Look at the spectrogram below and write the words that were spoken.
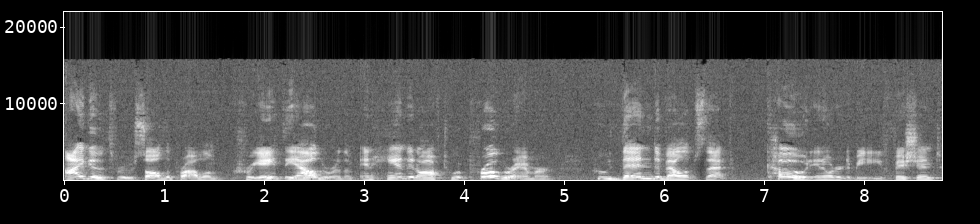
I go through, solve the problem, create the algorithm, and hand it off to a programmer who then develops that code in order to be efficient,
